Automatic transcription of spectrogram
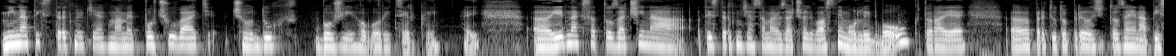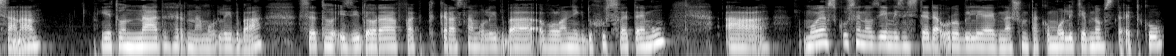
my na tých stretnutiach máme počúvať, čo duch Boží hovorí cirkvi. Hej. Jednak sa to začína, tie stretnutia sa majú začať vlastne modlitbou, ktorá je pre túto príležitosť aj napísaná je to nádherná modlitba svätého Izidora, fakt krásna modlitba volanie k Duchu Svetému. A moja skúsenosť je, my sme si teda urobili aj v našom takom modlitebnom stredku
